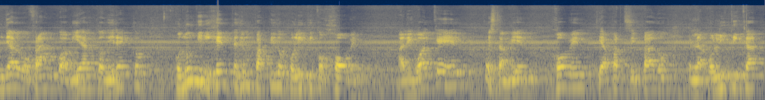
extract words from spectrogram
un diálogo franco, abierto, directo, con un dirigente de un partido político joven, al igual que él, pues también joven que ha participado en la política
